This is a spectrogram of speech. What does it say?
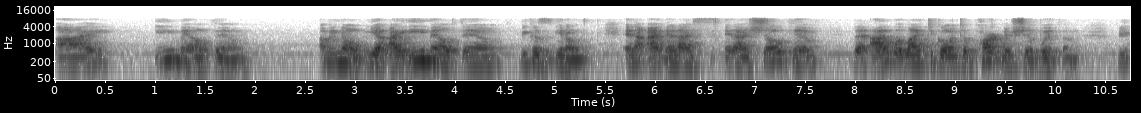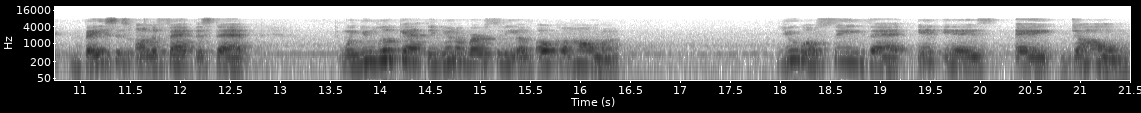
I emailed them. I mean no, yeah, I emailed them because, you know, and I and I and I showed them that I would like to go into partnership with them. Basis on the fact is that when you look at the University of Oklahoma, you will see that it is a dome.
